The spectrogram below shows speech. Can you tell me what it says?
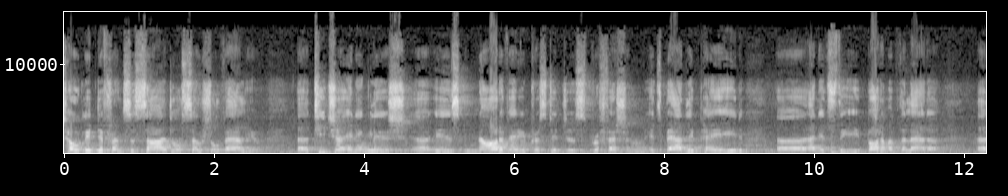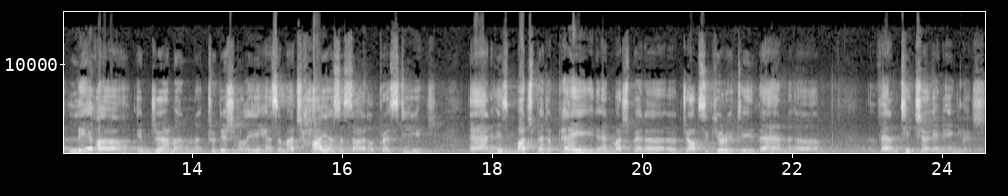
totally different societal, social value. A teacher in English uh, is not a very prestigious profession. It's badly paid, uh, and it's the bottom of the ladder. Lehrer in German traditionally has a much higher societal prestige and is much better paid and much better uh, job security than um, than teacher in English.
